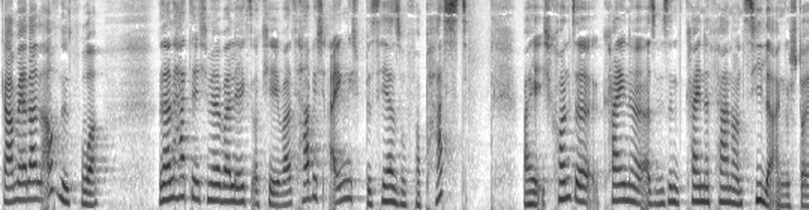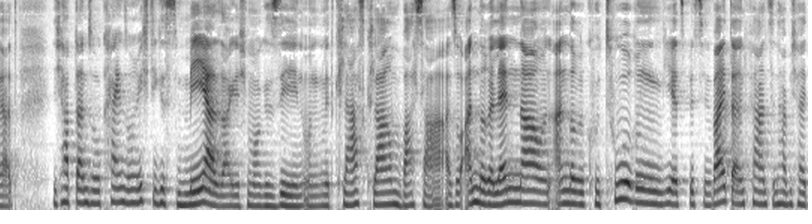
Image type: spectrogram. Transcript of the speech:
kam mir dann auch nicht vor. Und dann hatte ich mir überlegt, okay, was habe ich eigentlich bisher so verpasst? Weil ich konnte keine, also wir sind keine ferneren Ziele angesteuert ich habe dann so kein so richtiges Meer, sage ich mal, gesehen und mit glasklarem Wasser. Also andere Länder und andere Kulturen, die jetzt bisschen weiter entfernt sind, habe ich halt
